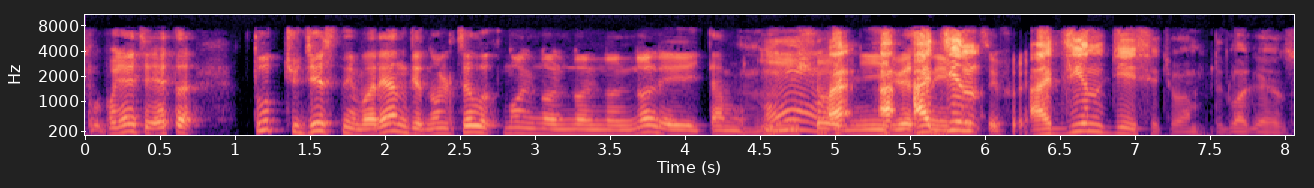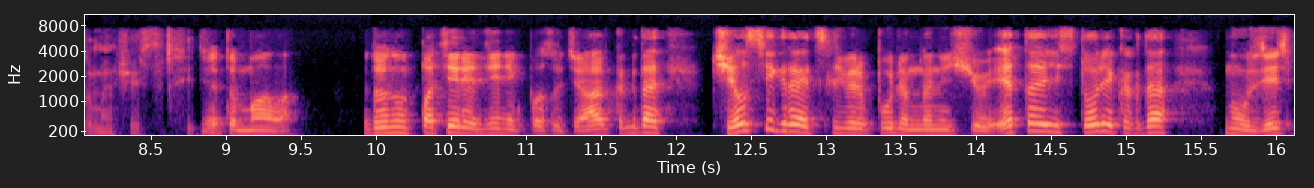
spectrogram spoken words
понимаете, это Тут чудесный вариант, где 0,00000 и там ну, и еще а, неизвестные а, цифры. 1,10 вам предлагают за Манчестер Сити. Это мало. Это ну, потеря денег, по сути. А когда Челси играет с Ливерпулем на ничью, это история, когда ну, здесь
